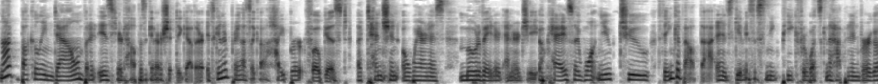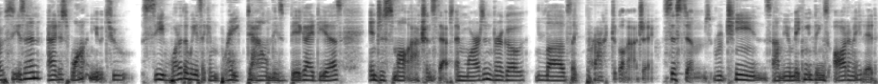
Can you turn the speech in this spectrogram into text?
not buckling down, but it is here to help us get our shit together. It's going to bring us like a hyper focused attention, awareness, motivated energy. Okay. So I want you to think about that. And it's giving us a sneak peek for what's going to happen in Virgo season. And I just want you to see what are the ways I can break down these big ideas into small action steps. And Mars and Virgo loves like practical magic, systems, routines, um, you know, making things automated,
